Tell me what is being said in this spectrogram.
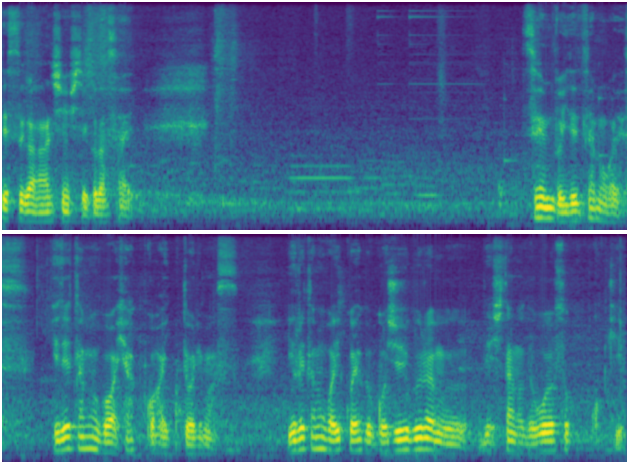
ですが安心してください。全部ゆで卵です。ゆで卵は100個入っております。ゆで卵は1個約 50g でしたのでおおよそ5キロ。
